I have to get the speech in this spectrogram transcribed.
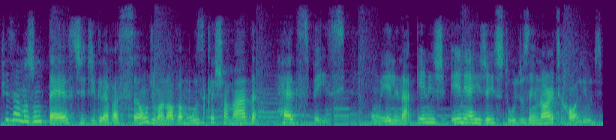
Fizemos um teste de gravação de uma nova música chamada Headspace, com ele na NRG Studios em North Hollywood.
